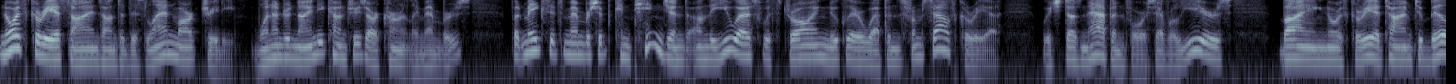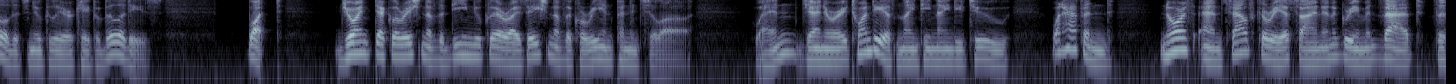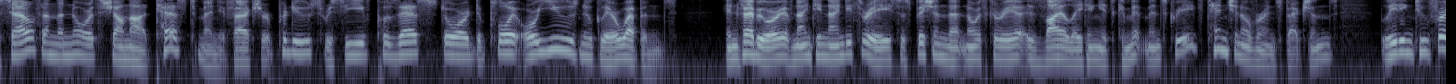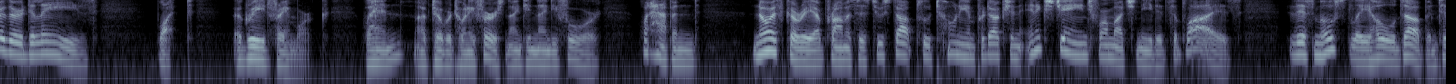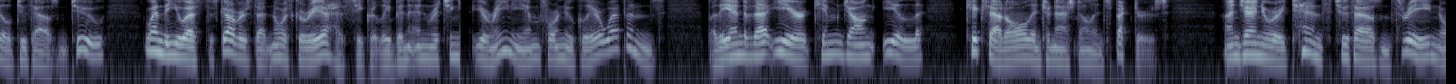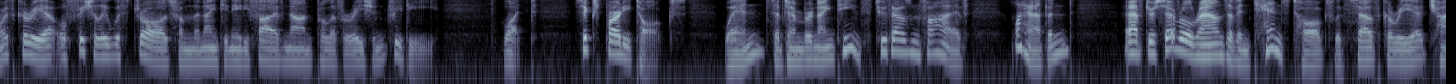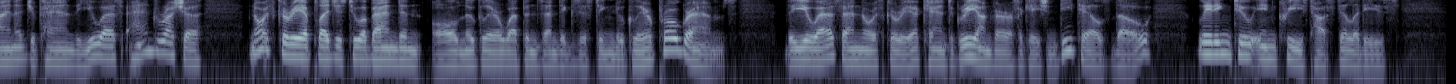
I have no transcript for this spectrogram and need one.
North Korea signs onto this landmark treaty. 190 countries are currently members, but makes its membership contingent on the U.S. withdrawing nuclear weapons from South Korea, which doesn't happen for several years, buying North Korea time to build its nuclear capabilities. What? Joint Declaration of the Denuclearization of the Korean Peninsula. When? January 20th, 1992. What happened? North and South Korea sign an agreement that the South and the North shall not test, manufacture, produce, receive, possess, store, deploy, or use nuclear weapons. In February of 1993, suspicion that North Korea is violating its commitments creates tension over inspections, leading to further delays. What? Agreed framework. When? October 21st, 1994. What happened? North Korea promises to stop plutonium production in exchange for much needed supplies. This mostly holds up until 2002, when the U.S. discovers that North Korea has secretly been enriching uranium for nuclear weapons. By the end of that year, Kim Jong il kicks out all international inspectors. On January 10, 2003, North Korea officially withdraws from the 1985 Non Proliferation Treaty. What? Six party talks. When? September 19th, 2005. What happened? After several rounds of intense talks with South Korea, China, Japan, the U.S., and Russia, North Korea pledges to abandon all nuclear weapons and existing nuclear programs. The U.S. and North Korea can't agree on verification details, though, leading to increased hostilities.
